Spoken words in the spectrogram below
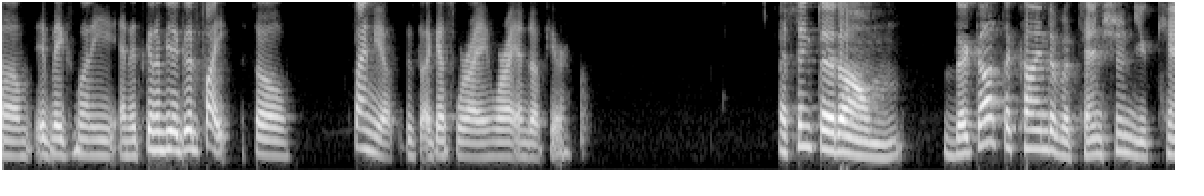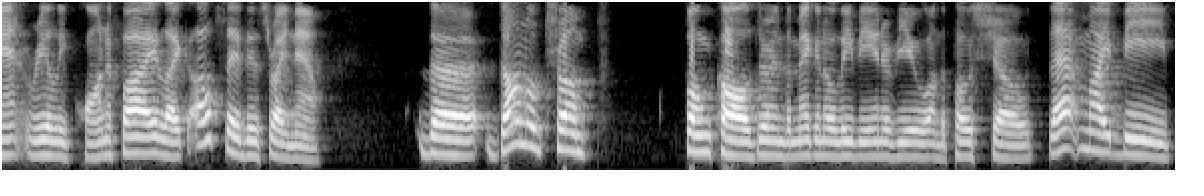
um, it makes money and it's going to be a good fight. So sign me up is I guess where I where I end up here. I think that um they got the kind of attention you can't really quantify. Like I'll say this right now. The Donald Trump phone call during the Megan Olivi interview on the post show, that might be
